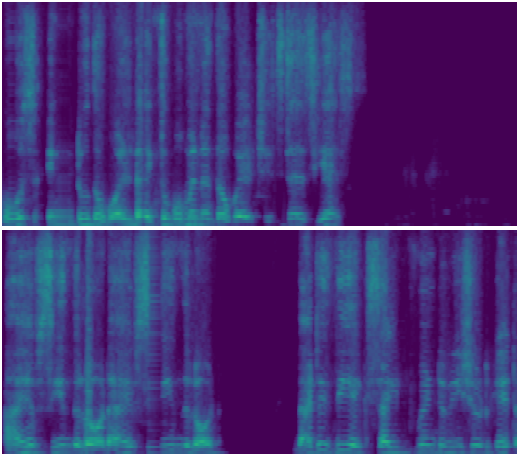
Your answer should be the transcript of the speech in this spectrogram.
goes into the world. Like the woman at the well, she says, Yes, I have seen the Lord. I have seen the Lord. That is the excitement we should get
